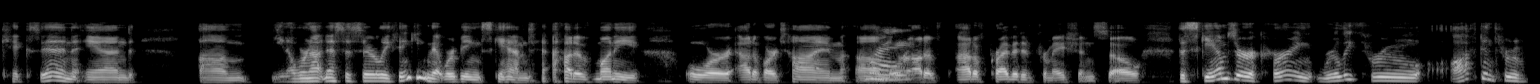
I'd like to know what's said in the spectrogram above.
kicks in and um, you know we're not necessarily thinking that we're being scammed out of money or out of our time um, right. or out of out of private information. So the scams are occurring really through often through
